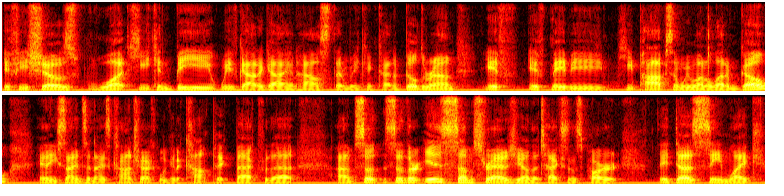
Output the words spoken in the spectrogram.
If he shows what he can be, we've got a guy in house. Then we can kind of build around. If if maybe he pops and we want to let him go, and he signs a nice contract, we'll get a comp pick back for that. Um, so so there is some strategy on the Texans' part. It does seem like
